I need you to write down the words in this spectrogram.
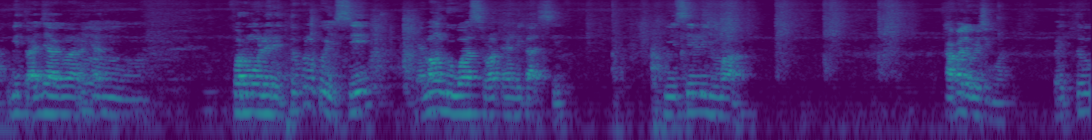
Aku gitu aja kemarin kan. Hmm. formulir itu pun kuisi memang dua slot yang dikasih. Kuisi lima. Apa sih Mas? itu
